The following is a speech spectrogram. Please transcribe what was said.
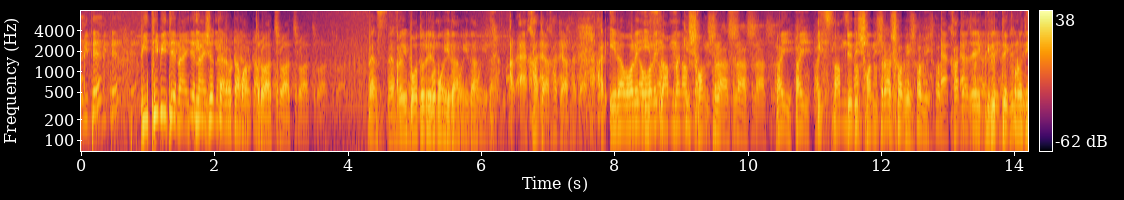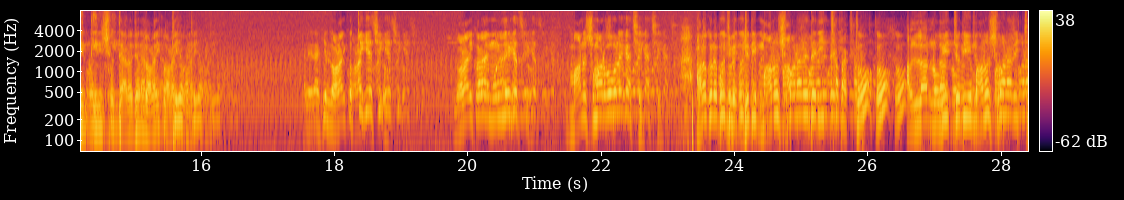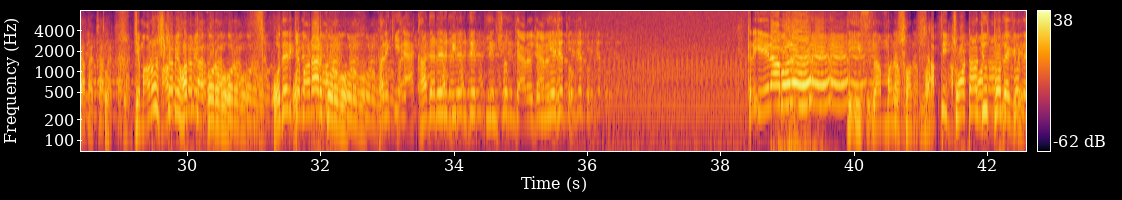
পৃথিবীতে নাই। তিনশো তেরোটা মাত্র আছে। ব্যাস আর ওই বদরের ময়দান। আর এক হাজার। আর এরা বলে ইসলাম নাকি সন্ত্রাস। ভাই ভাই ইসলাম যদি সন্ত্রাস হবে এক হাজারের বিরুদ্ধে কোনোদিন তিনশো তেরো জন লড়াই করতে যাবে। এরা কি লড়াই করতে গিয়েছিল? লড়াই করায় মন লেগেছে মানুষ মারবো বলে গেছে। ভালো করে বুঝবেন, যদি মানুষ মারার এদের ইচ্ছা থাকতো, আল্লাহ নবীর যদি মানুষ মারার ইচ্ছা থাকতো, যে মানুষকে আমি হত্যা করব, ওদেরকে মারার করব, তাহলে কি এক হাজারের বিরুদ্ধে তিনশো তেরো জন নিয়ে যেত? এরা বলে ইসলাম মানে আপনি জটা যুদ্ধ দেখবেন,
